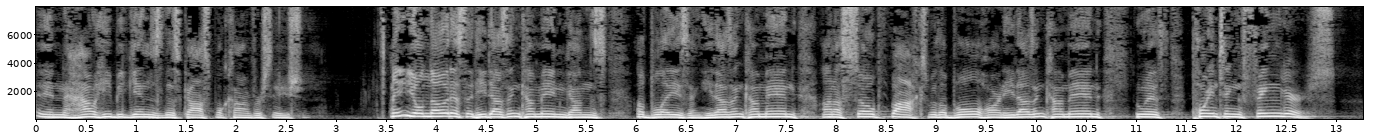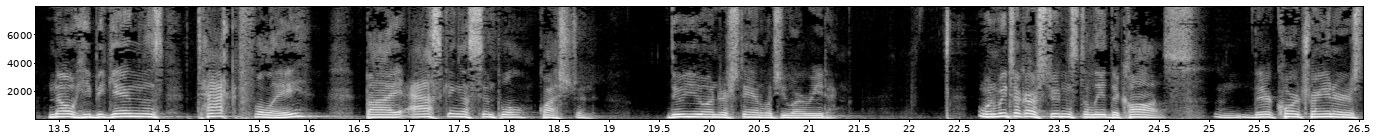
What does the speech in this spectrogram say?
in how he begins this gospel conversation. You'll notice that he doesn't come in guns ablazing. He doesn't come in on a soapbox with a bullhorn. He doesn't come in with pointing fingers. No, he begins tactfully by asking a simple question. Do you understand what you are reading? When we took our students to lead the cause, their core trainers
